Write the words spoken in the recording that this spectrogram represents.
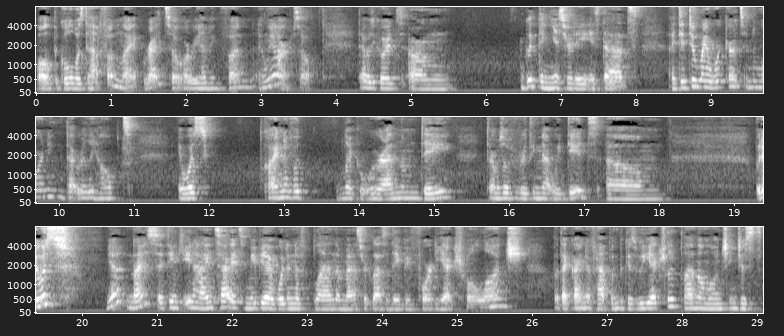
well, the goal was to have fun, right? So are we having fun? And we are. So that was good. Um, good thing yesterday is that I did do my workouts in the morning. That really helped. It was kind of a like a random day in terms of everything that we did. Um, but it was yeah nice. I think in hindsight, maybe I wouldn't have planned a masterclass a day before the actual launch, but that kind of happened because we actually planned on launching just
